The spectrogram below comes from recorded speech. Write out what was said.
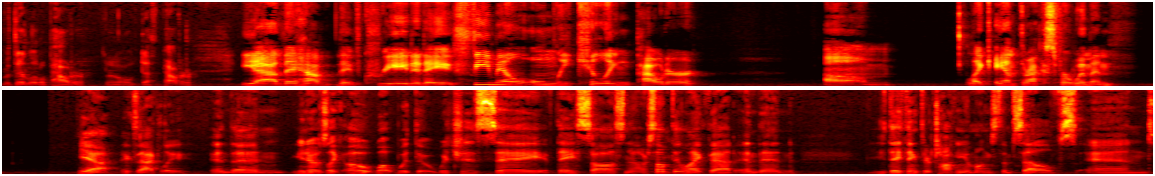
With their little powder, their little death powder. Yeah, they have they've created a female only killing powder. Um like anthrax for women. Yeah, exactly. And then, you know, it's like, oh, what would the witches say if they saw us now, or something like that. And then they think they're talking amongst themselves, and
